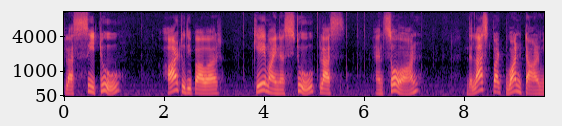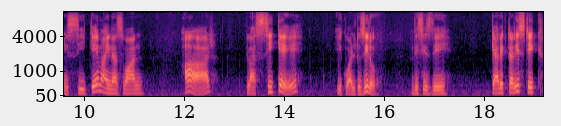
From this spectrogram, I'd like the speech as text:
plus C 2 r to the power k minus 2 plus and so on. The last but one term is C k minus 1 r plus C k equal to 0. This is the characteristic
